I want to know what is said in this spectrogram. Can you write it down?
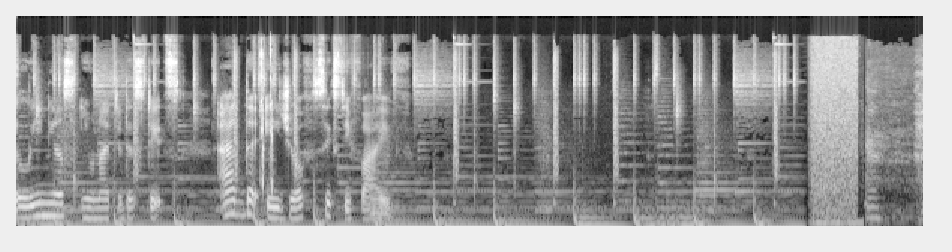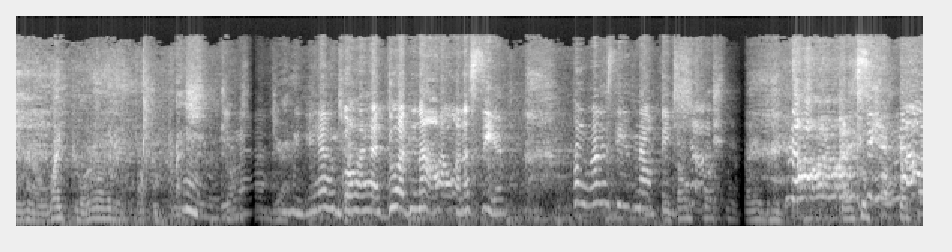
Illinois, United States at the age of 65. See it. I want to see it now, big Don't push me, baby. No, I want to see it now.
